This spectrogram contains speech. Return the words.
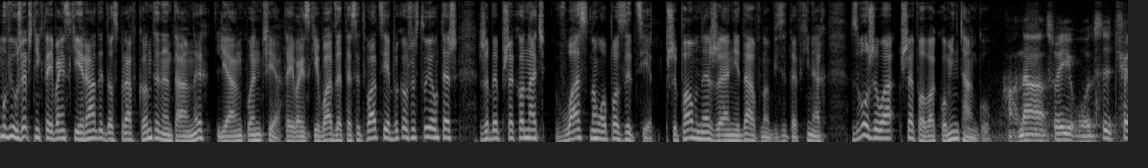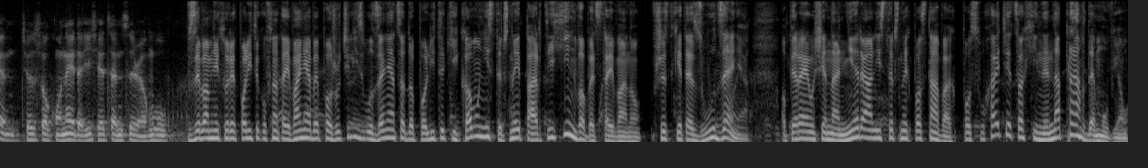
Mówił rzecznik tajwańskiej Rady do Spraw Kontynentalnych Liang Wenjie. Tajwańskie władze tę sytuację wykorzystują też, żeby przekonać własną opozycję. Przypomnę, że niedawno wizytę w Chinach złożyła szefowa Kuomintangu. Wzywam niektórych polityków na Tajwanie, aby porzucili złudzenia co do polityki komunistycznej partii Chin wobec Tajwanu. Wszystkie te złudzenia opierają się na nierealistycznych postawach. Posłuchajcie, co Chiny naprawdę mówią.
